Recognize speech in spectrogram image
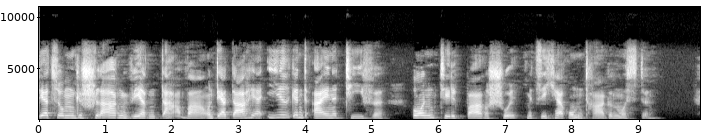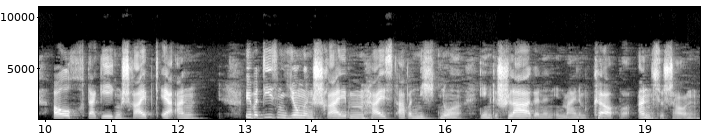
der zum Geschlagenwerden da war und der daher irgendeine tiefe, untilgbare Schuld mit sich herumtragen musste. Auch dagegen schreibt er an, Über diesen Jungen schreiben heißt aber nicht nur, den Geschlagenen in meinem Körper anzuschauen.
